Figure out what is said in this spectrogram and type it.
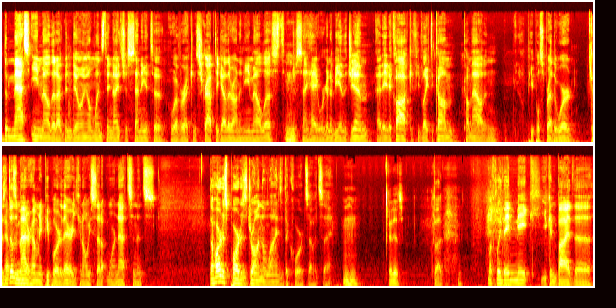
the mass email that I've been doing on Wednesday nights, just sending it to whoever I can scrap together on an email list, and Mhm. just saying, "Hey, we're going to be in the gym at eight o'clock. If you'd like to come, come out." And you know, people spread the word because Yep. it doesn't matter how many people are there. You can always set up more nets, and it's the hardest part is drawing the lines of the courts. I would say, Mhm. It is. but luckily they make you can buy the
